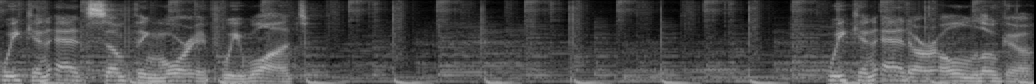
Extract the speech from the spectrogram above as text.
We can add something more if we want. We can add our own logo.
